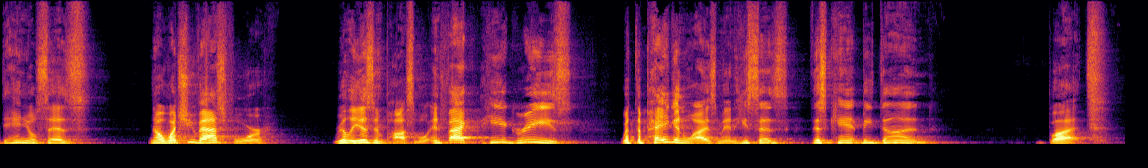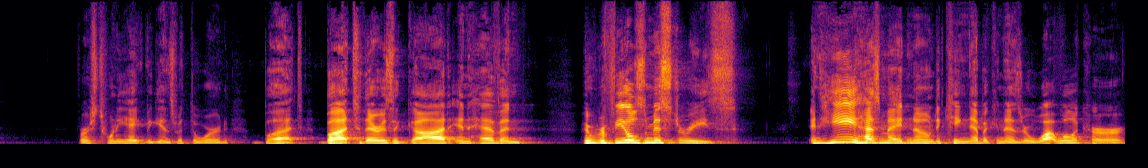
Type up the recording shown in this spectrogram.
Daniel says, No, what you've asked for really is impossible. In fact, he agrees with the pagan wise men. He says, This can't be done. But, verse 28 begins with the word but. But there is a God in heaven who reveals mysteries, and he has made known to King Nebuchadnezzar what will occur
